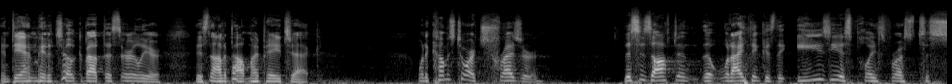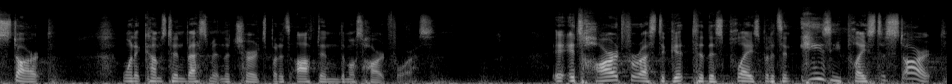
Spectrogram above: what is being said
And Dan made a joke about this earlier. It's not about my paycheck. When it comes to our treasure, this is often the, what I think is the easiest place for us to start when it comes to investment in the church, but it's often the most hard for us. It, it's hard for us to get to this place, but it's an easy place to start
